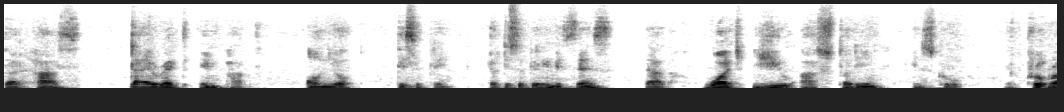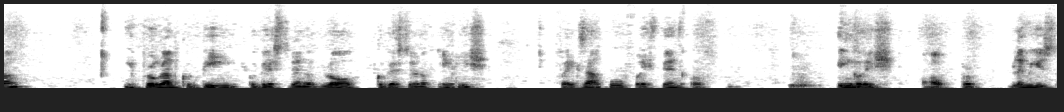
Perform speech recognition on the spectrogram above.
that has direct impact on your discipline. Your discipline in the sense that what you are studying in school. Your program, your program could be could be a student of law, could be a student of English. For example, for a student of English, or, let me use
